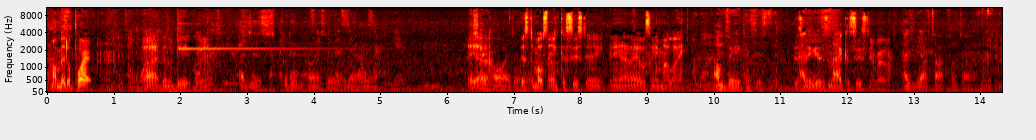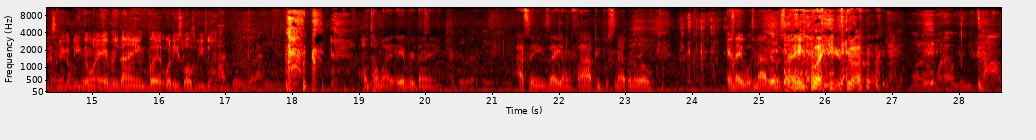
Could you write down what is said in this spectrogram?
Um, My middle part wide than a bit, but I just put it in ponytail every now and then. That yeah, shit uh, hard, though. this the most inconsistent thing I've ever seen in my life. I'm very consistent. This I nigga just, is not consistent, bro. I just be off top sometimes. This nigga I'm be very doing everything but what he's supposed to be doing. I do what I need to do. I'm talking about everything. I do what I need to do. I seen Zay on five people snap in a row, and they was not in the same place. bro. One of, one of them in Tyler,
